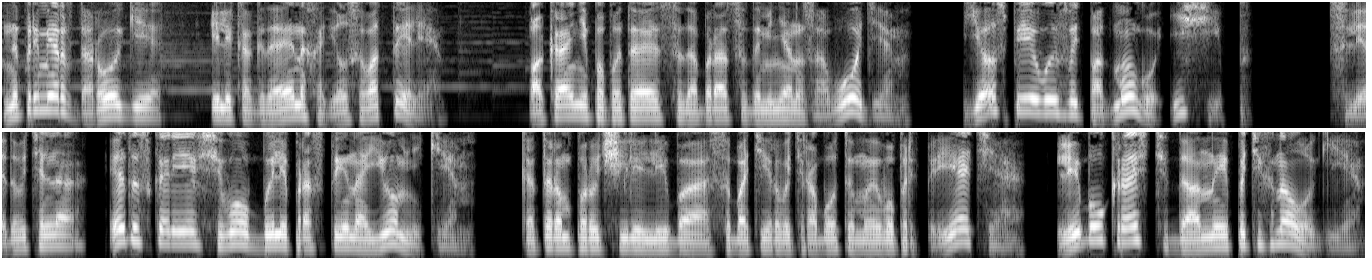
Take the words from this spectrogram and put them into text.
Например, в дороге или когда я находился в отеле. Пока они попытаются добраться до меня на заводе, я успею вызвать подмогу и СИП. Следовательно, это, скорее всего, были простые наемники, которым поручили либо саботировать работу моего предприятия, либо украсть данные по технологии.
